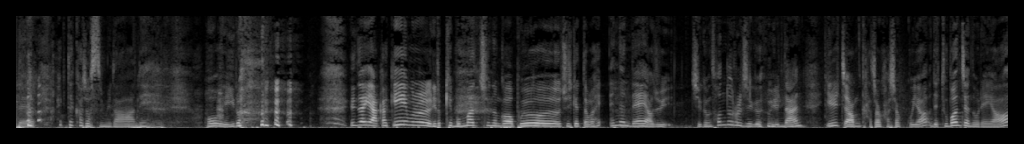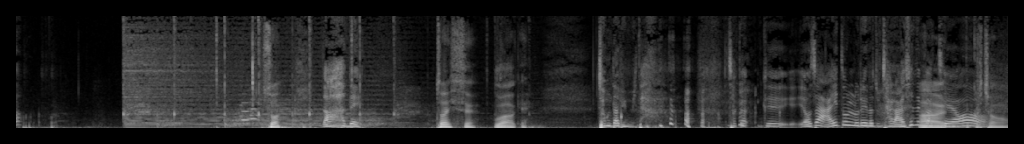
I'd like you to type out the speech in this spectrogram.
네, 획득하셨습니다. 네. 어, 예, 이런. 굉장히 아까 게임을 이렇게 못 맞추는 거 보여주시겠다고 해- 했는데 아주 지금 선두를 지금 일단 1점 가져가셨고요. 네, 두 번째 노래요. 수원. 아, 네. 트와이스. 우아하게. 정답입니다. 잠깐, 그, 여자 아이돌 노래는 좀 잘 아시는 것 같아요. 그렇죠.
